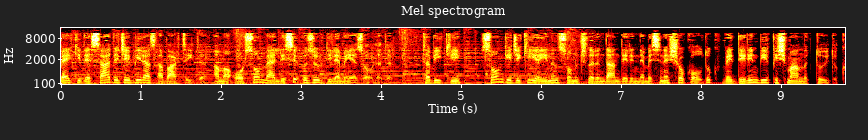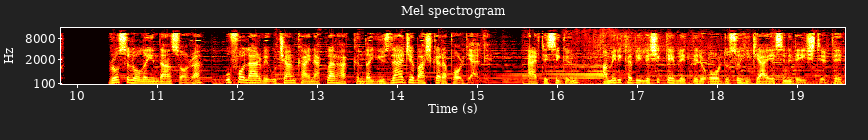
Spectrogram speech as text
Belki de sadece biraz abartıydı ama Orson Welles'i özür dilemeye zorladı. Tabii ki, son geceki yayının sonuçlarından derinlemesine şok olduk ve derin bir pişmanlık duyduk. Russell olayından sonra, UFO'lar ve uçan kaynaklar hakkında yüzlerce başka rapor geldi. Ertesi gün, Amerika Birleşik Devletleri ordusu hikayesini değiştirdi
